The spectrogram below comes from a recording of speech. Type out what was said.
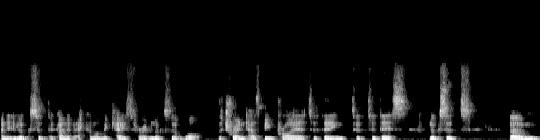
and it looks at the kind of economic case for it. looks at what the trend has been prior to thing to, to this. Looks at um,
